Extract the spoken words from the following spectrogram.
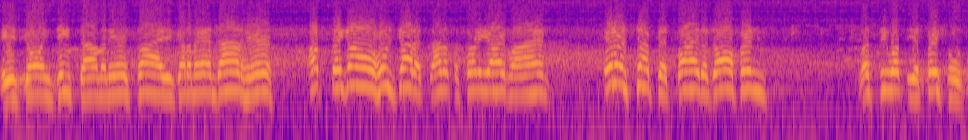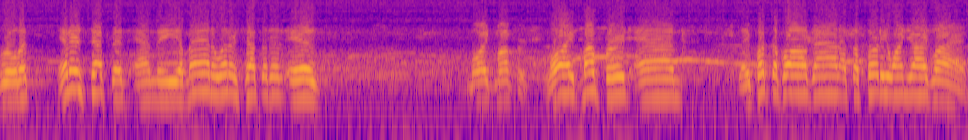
He's going deep down the near side. He's got a man down here. Up they go. Who's got it? Down at the 30-yard line. Intercepted by the Dolphins. Let's see what the officials rule it. Intercepted, and the man who intercepted it is Lloyd Mumford. Lloyd Mumford, and they put the ball down at the 31-yard line.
